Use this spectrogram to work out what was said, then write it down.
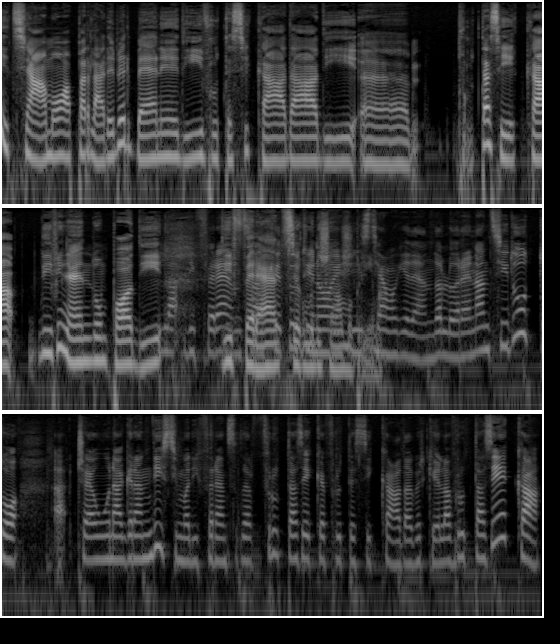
Iniziamo a parlare per bene di frutta essiccata, di eh, frutta secca, definendo un po' di... la differenza differenze, che tutti come noi dicevamo ci prima. stiamo chiedendo. Allora, innanzitutto eh, c'è una grandissima differenza tra frutta secca e frutta essiccata, perché la frutta secca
